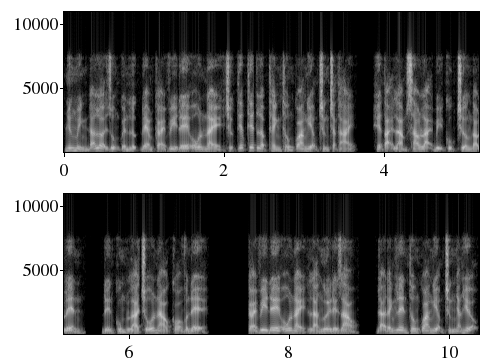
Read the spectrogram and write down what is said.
Nhưng mình đã lợi dụng quyền lực đem cái video này trực tiếp thiết lập thành thông qua nghiệm chứng trạng thái, hiện tại làm sao lại bị cục trưởng đào lên, đến cùng là chỗ nào có vấn đề? Cái video này là ngươi đề giao, đã đánh lên thông qua nghiệm chứng nhãn hiệu,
